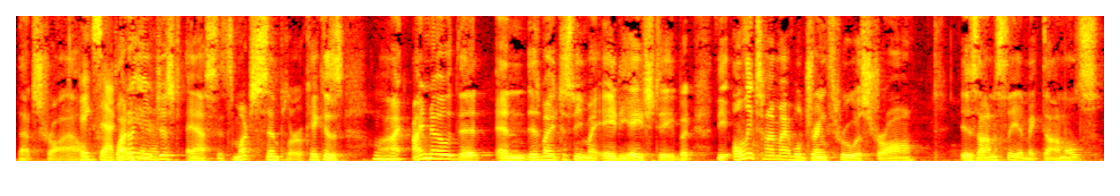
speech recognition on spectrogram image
that straw out? Exactly. Why don't you just ask? It's much simpler, okay? Because I, I know that, and this might just be my ADHD, but the only time I will drink through a straw is honestly at McDonald's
